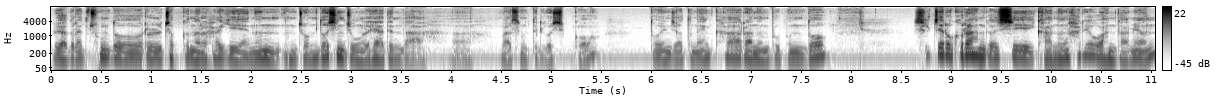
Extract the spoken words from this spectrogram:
우리가 그런 충돌을 접근을 하기에는 좀 더 신중을 해야 된다 어, 말씀을 드리고 싶고 또 이제 어떤 엔카라는 부분도 실제로 그러한 것이 가능하려고 한다면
